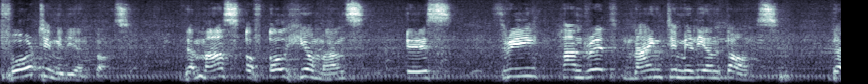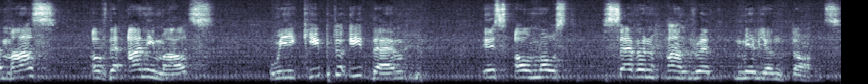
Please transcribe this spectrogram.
40 million tons. The mass of all humans is 390 million tons. The mass of the animals we keep to eat them is almost 700 million tons.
